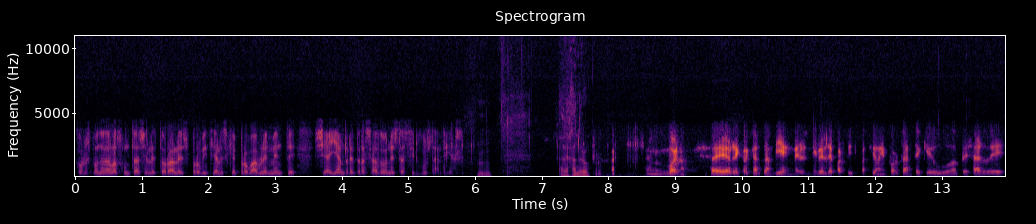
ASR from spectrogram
corresponden a las juntas electorales provinciales que probablemente se hayan retrasado en estas circunstancias. Alejandro. Bueno, eh, recalcar también el nivel de participación importante que hubo a pesar de,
